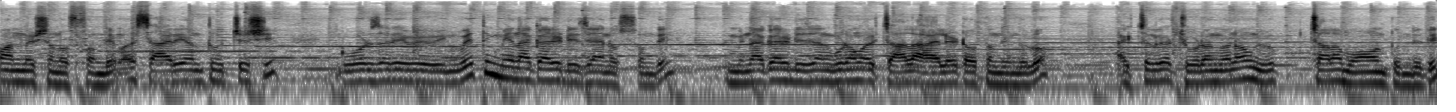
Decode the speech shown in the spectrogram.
కాంబినేషన్ వస్తుంది. మరి శారీ అంతా వచ్చేసి gold zari weaving with meenakari design వస్తుంది. మీనాకారి డిజైన్ కూడా మనకి చాలా హైలైట్ అవుతుంది ఇందులో. యాక్చువల్గా చూడంగానే లుక్ చాలా బాగుంటుంది ఇది.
